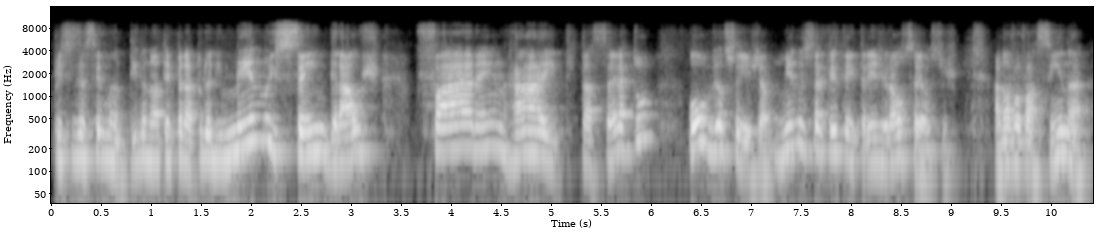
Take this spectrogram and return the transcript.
precisa ser mantida numa temperatura de menos 100 graus Fahrenheit, tá certo? Ou, ou seja, menos 73 graus Celsius. A nova vacina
